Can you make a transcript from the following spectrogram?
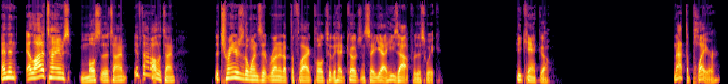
And then a lot of times, most of the time, if not all the time, the trainers are the ones that run it up the flagpole to the head coach and say, yeah, he's out for this week. He can't go. Not the player.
